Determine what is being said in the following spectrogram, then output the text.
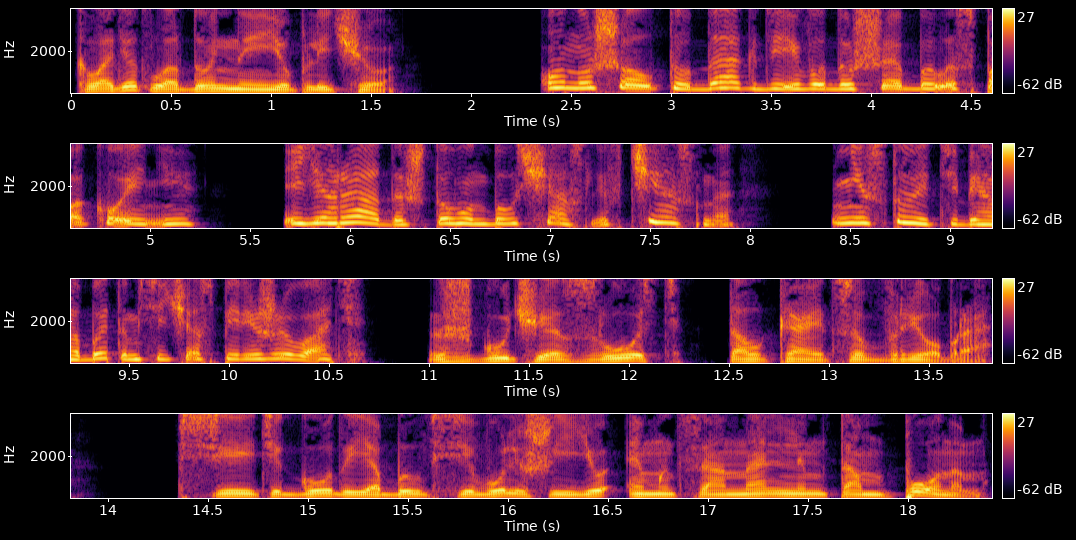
кладет ладонь на ее плечо. «Он ушел туда, где его душе было спокойнее. И я рада, что он был счастлив, честно. Не стоит тебе об этом сейчас переживать». Жгучая злость толкается в ребра. Все эти годы я был всего лишь ее эмоциональным тампоном,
